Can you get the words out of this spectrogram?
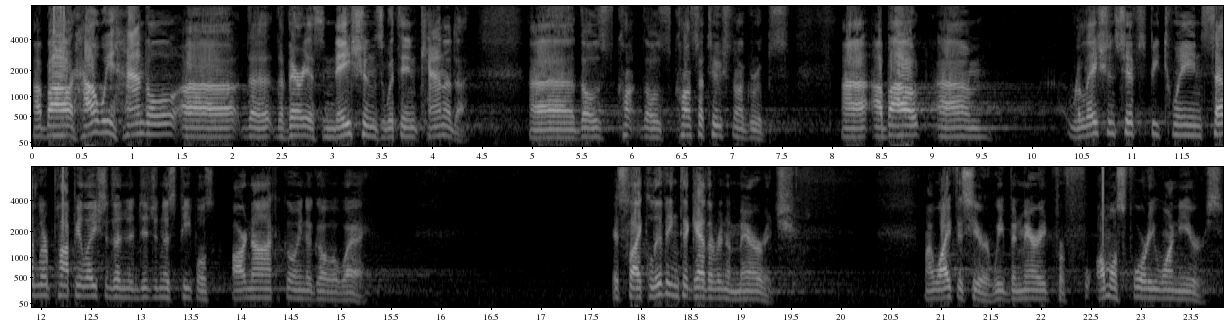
about how we handle uh, the, the various nations within Canada, uh, those, those constitutional groups, uh, about um, relationships between settler populations and indigenous peoples are not going to go away. It's like living together in a marriage. My wife is here. We've been married for f- almost 41 years.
